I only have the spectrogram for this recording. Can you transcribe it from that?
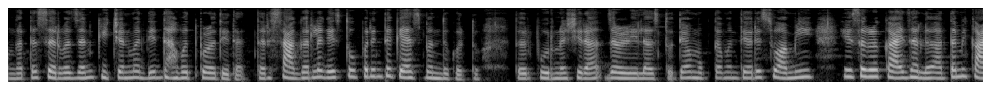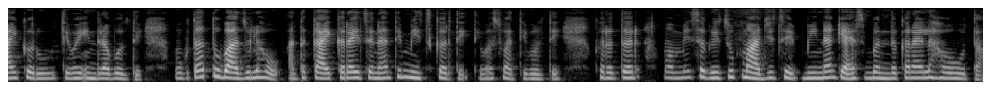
मग आता सर्वजण किचनमध्ये धावत पळत येतात. तर सागर लगेच तोपर्यंत गॅस बंद करतो. तर पूर्ण शिरा जळलेला असतो. तेव्हा मुक्ता म्हणते अरे स्वामी हे सगळं काय झालं? आता मी काय करू? तेव्हा इंद्रा बोलते मुक्ता तू बाजूला हो. आता काय करायचं ना ते मीच करते. तेव्हा स्वाती बोलते खरं तर मम्मी सगळी चूक माझीच आहे. मी ना गॅस बंद करायला हवा होता.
